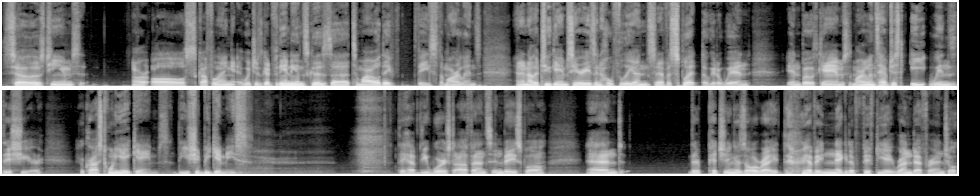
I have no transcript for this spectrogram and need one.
So those teams are all scuffling, which is good for the Indians because uh, tomorrow they face the Marlins in another two game series, and hopefully instead of a split, they'll get a win in both games. The Marlins have just eight wins this year across 28 games. These should be gimmies. They have the worst offense in baseball, and their pitching is all right. They have a negative 58 run differential,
